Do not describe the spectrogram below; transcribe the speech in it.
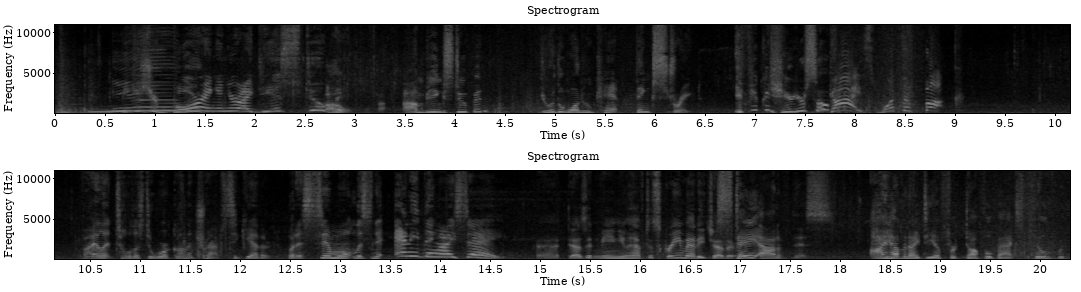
Because you're boring and your idea's stupid. Oh, uh, I'm being stupid? You're the one who can't think straight. If you could hear yourself... Guys, what the fuck? Violet told us to work on the traps together, but Aasim won't listen to anything I say. That doesn't mean you have to scream at each other. Stay out of this. I have an idea for duffel bags filled with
